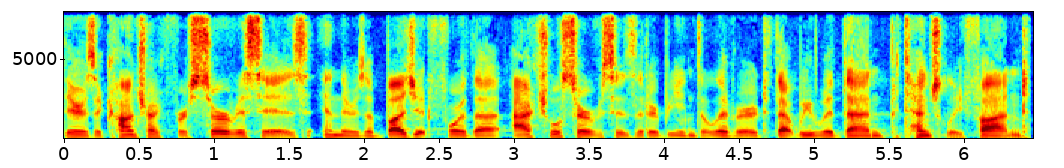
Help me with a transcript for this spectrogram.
there's a contract for services and there's a budget for the actual services that are being delivered that we would then potentially fund.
